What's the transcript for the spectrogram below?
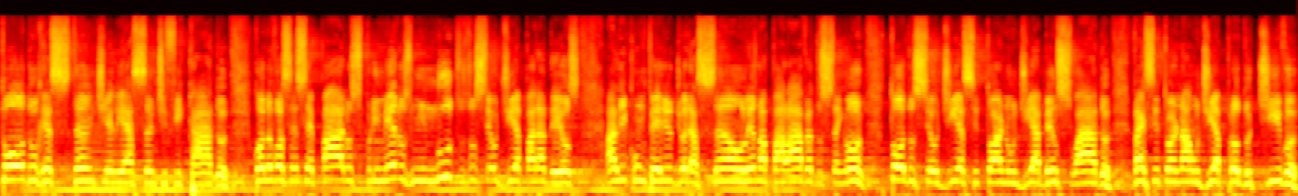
todo o restante ele é santificado. Quando você separa os primeiros minutos do seu dia para Deus, ali com um período de oração, lendo a palavra do Senhor, todo o seu dia se torna um dia abençoado, vai se tornar um dia produtivo.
